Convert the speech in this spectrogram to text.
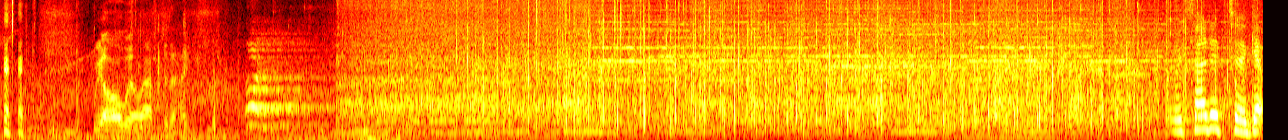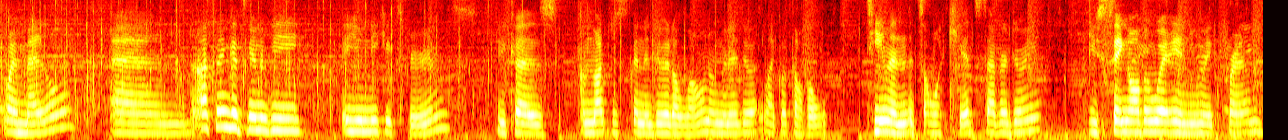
we all will after the hike. I'm excited to get my medal and I think it's going to be a unique experience because I'm not just going to do it alone, I'm going to do it like with the whole team and it's all kids that are doing it. You sing all the way and you make friends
